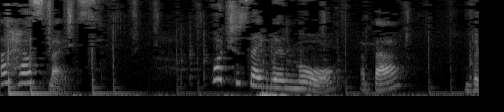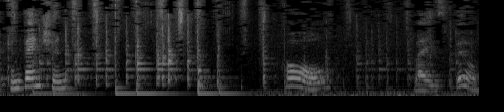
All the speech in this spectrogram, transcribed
are housemates. Watch as they learn more about the convention. Paul plays Bill.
